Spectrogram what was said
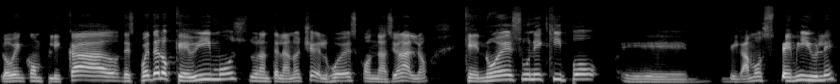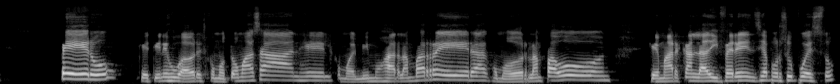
¿Lo ven complicado? Después de lo que vimos durante la noche del jueves con Nacional, ¿no? Que no es un equipo, digamos, temible, pero que tiene jugadores como Tomás Ángel, como el mismo Harlan Barrera, como Dorlan Pavón, que marcan la diferencia, por supuesto,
